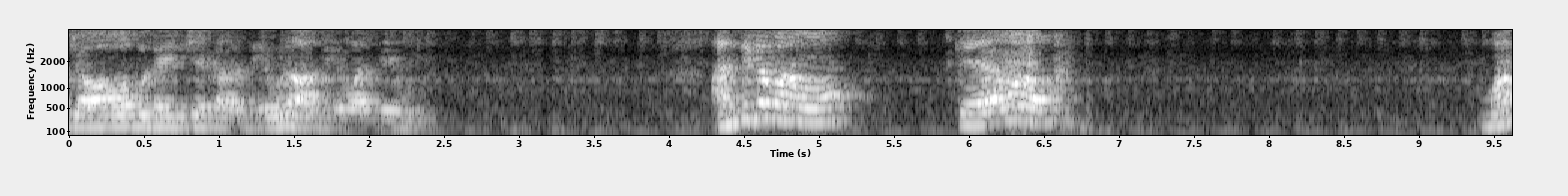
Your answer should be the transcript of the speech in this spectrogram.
జవాబు దయచేయగల దేవుడు ఆ దేవాల దేవుడు. అందుకే మనం కేవలం మన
